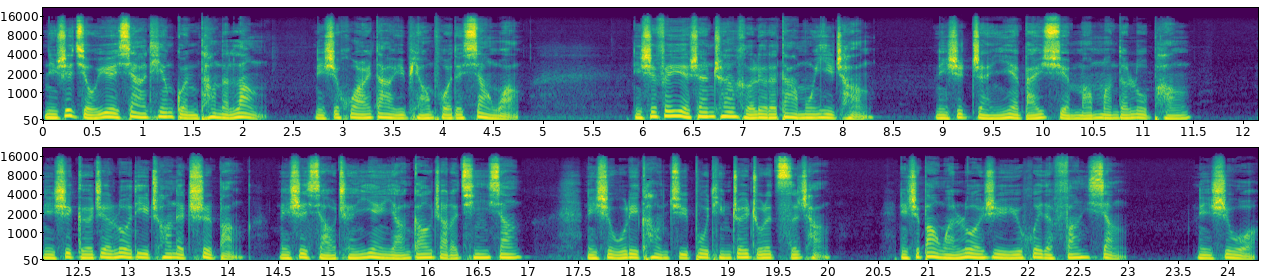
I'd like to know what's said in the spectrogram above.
你是九月夏天滚烫的浪，你是忽而大雨瓢泼的向往，你是飞越山川河流的大梦一场，你是整夜白雪茫茫的路旁，你是隔着落地窗的翅膀，你是小城艳阳高照的清香，你是无力抗拒不停追逐的磁场，你是傍晚落日余晖的方向，你是我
